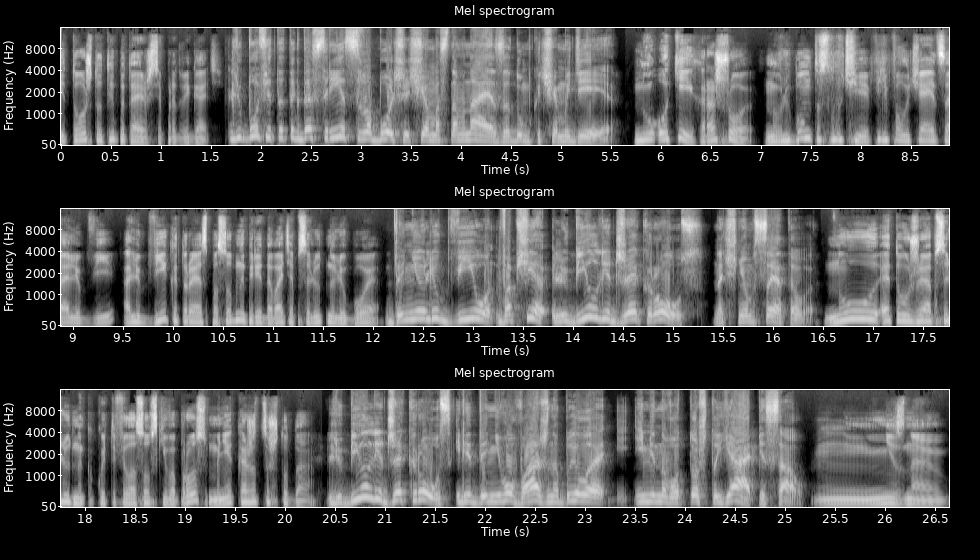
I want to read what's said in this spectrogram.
и то, что ты пытаешься продвигать. Любовь это тогда средство больше, чем основная задумка, чем идея. Ну окей, хорошо, но в любом-то случае фильм получается о любви, о любви, которая способна передавать абсолютно любое. Да не о любви он. Вообще, любил ли Джек Роуз? Начнем с этого. Ну, это уже абсолютно какой-то философский вопрос, мне кажется, что да. Любил ли Джек Роуз? Или для него важно было именно вот то, что я описал? М, Не знаю,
